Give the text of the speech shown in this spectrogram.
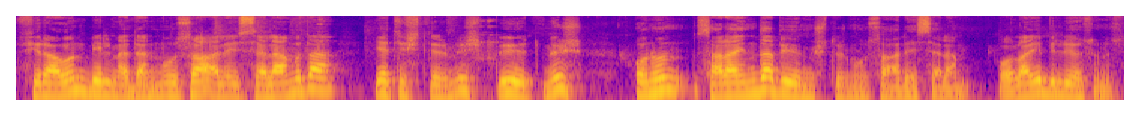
Firavun bilmeden Musa Aleyhisselam'ı da yetiştirmiş, büyütmüş. onun sarayında büyümüştür Musa Aleyhisselam. Olayı biliyorsunuz.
